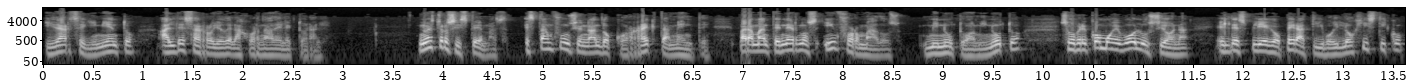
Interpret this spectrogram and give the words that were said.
y dar seguimiento al desarrollo de la jornada electoral. Nuestros sistemas están funcionando correctamente para mantenernos informados minuto a minuto sobre cómo evoluciona el despliegue operativo y logístico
